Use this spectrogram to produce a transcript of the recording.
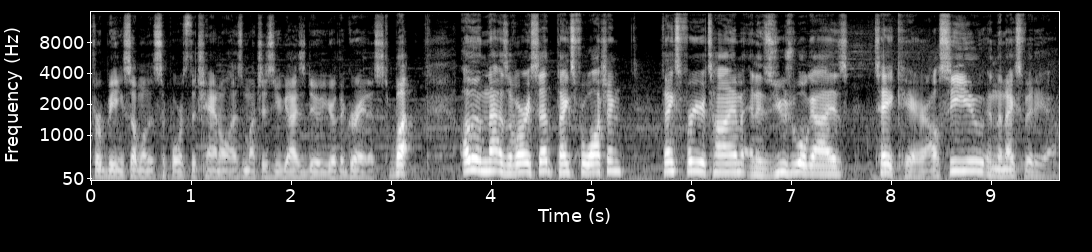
for being someone that supports the channel as much as you guys do. You're the greatest. But other than that, as I've already said, thanks for watching. Thanks for your time, and as usual, guys, take care. I'll see you in the next video.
